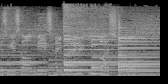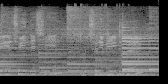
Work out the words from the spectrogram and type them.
계속해서 우리의 삶을 인도하시고 우리의 주인 대신 주님의 이름을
